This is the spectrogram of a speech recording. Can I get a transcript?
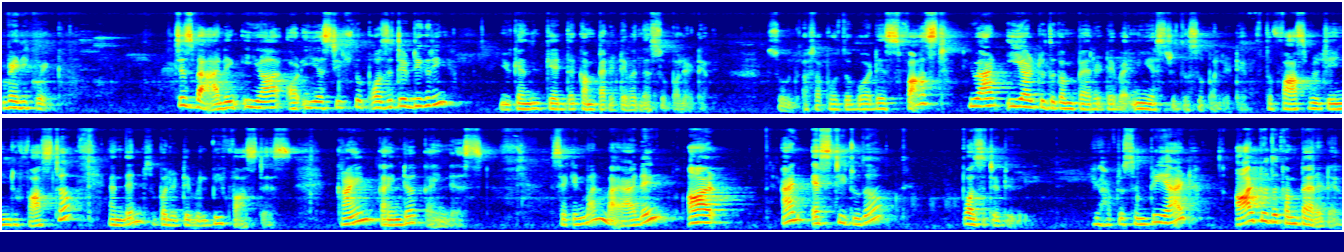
very quick. Just by adding er or est to the positive degree you can get the comparative and the superlative. So suppose the word is fast you add er to the comparative and es to the superlative. The fast will change to faster and then superlative will be fastest. Kind kinder kindest. Second one by adding r and st to the positive degree. You have to simply add R to the comparative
